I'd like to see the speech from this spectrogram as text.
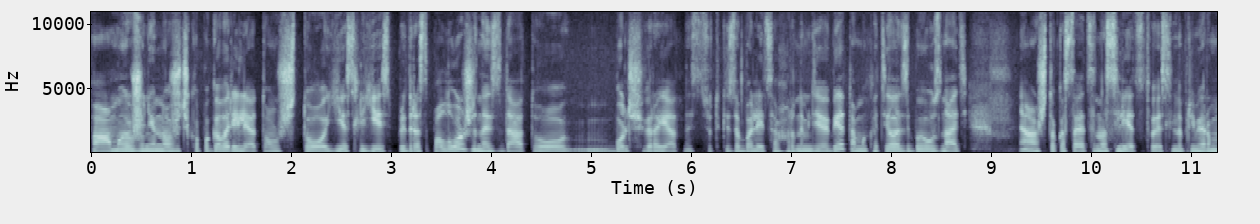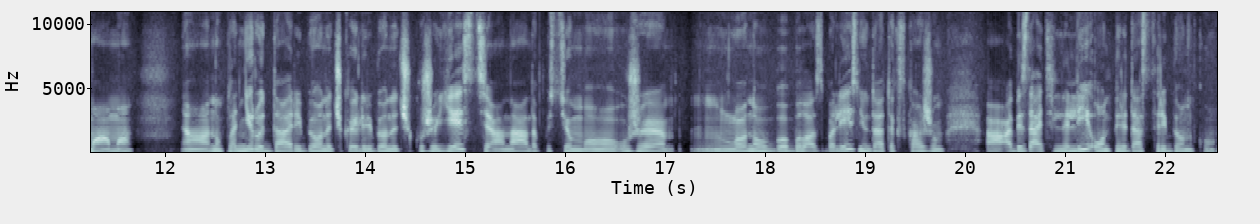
А мы уже немножечко поговорили о том, что если есть предрасположенность, да, то больше вероятность все-таки заболеть сахарным диабетом. И хотелось бы узнать, а, что касается наследства. Если, например, мама а, ну, планирует, да, ребеночка или ребеночек уже есть, она, допустим, уже ну, была с болезнью, да, так скажем, а обязательно ли он передастся ребенку?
